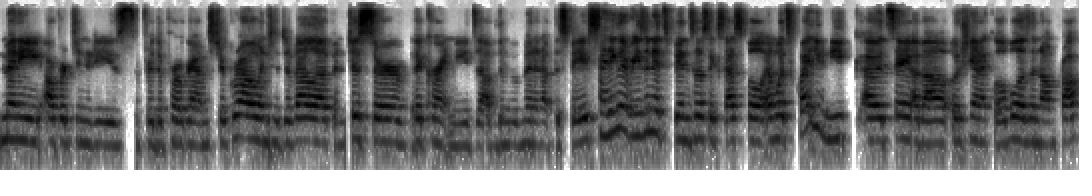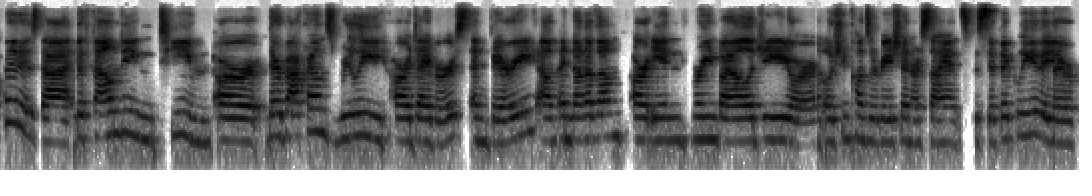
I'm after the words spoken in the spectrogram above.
many opportunities for the programs to grow and to develop and to serve the current needs of the movement and of the space. I think the reason it's been so successful and what's quite unique, I would say, about Oceanic Global as a nonprofit is that the founding team are their backgrounds really are diverse and vary, um, and none of them are in marine biology or ocean conservation or science specifically. They are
